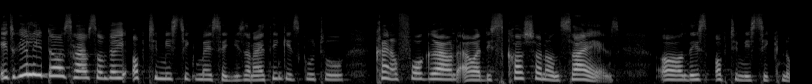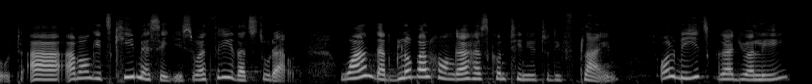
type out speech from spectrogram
it really does have some very optimistic messages, and I think it's good to kind of foreground our discussion on science on this optimistic note. Uh, among its key messages were three that stood out. One, that global hunger has continued to decline, albeit gradually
